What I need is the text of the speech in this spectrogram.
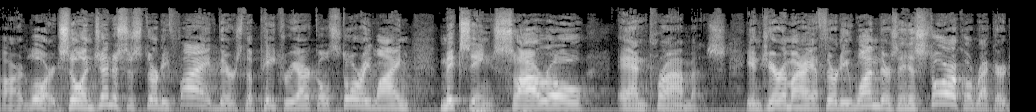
our Lord. So in Genesis 35, there's the patriarchal storyline mixing sorrow and promise. In Jeremiah 31, there's a historical record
